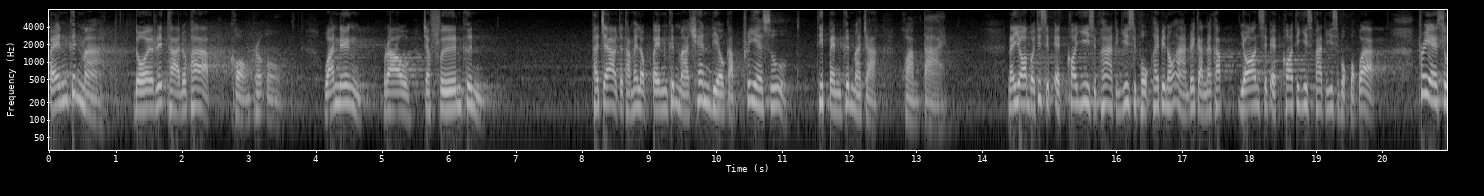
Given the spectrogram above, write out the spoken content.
เป็นขึ้นมา โดยฤทธานุภาพของพระองค์ วันหนึ่งเราจะฟื้นขึ้น พระเจ้าจะทำให้เราเป็นขึ้นมาเช่นเดียวกับพระเยซูที่เป็นขึ้นมาจากความตาย ในยอห์นบทที่ 11 ข้อ 25 ถึง 26 ให้พี่น้องอ่านด้วยกันนะครับ ยอห์น 11 ข้อที่ 25 ถึง 26 บอกว่า พระเยซู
